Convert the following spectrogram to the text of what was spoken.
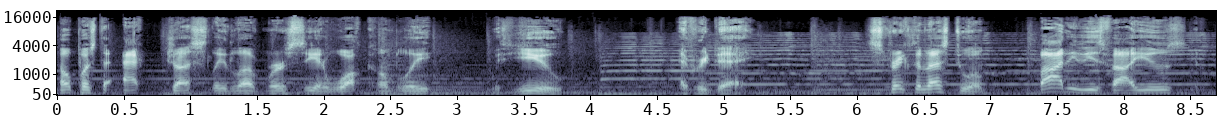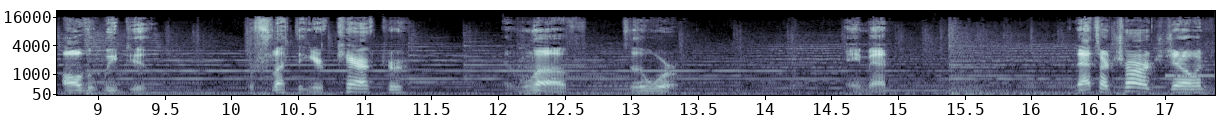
Help us to act justly, love mercy, and walk humbly with you every day. Strengthen us to embody these values in all that we do, reflecting your character and love to the world. Amen. And that's our charge, gentlemen.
